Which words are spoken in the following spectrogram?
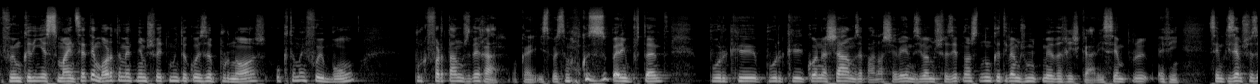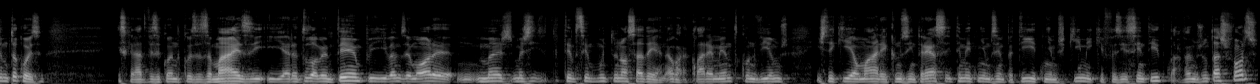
foi um bocadinho esse mindset, embora também tenhamos feito muita coisa por nós, o que também foi bom, porque fartámos de errar, ok? Isso ser uma coisa super importante, porque, porque quando achámos, nós sabemos e vamos fazer, nós nunca tivemos muito medo de arriscar e sempre, enfim, sempre quisemos fazer muita coisa e se calhar de vez em quando coisas a mais e, e, era tudo ao mesmo tempo e vamos embora, mas, mas teve sempre muito o nosso ADN. Agora, claramente, quando víamos isto aqui é uma área que nos interessa e também tínhamos empatia, tínhamos química e fazia sentido, pá, vamos juntar esforços.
